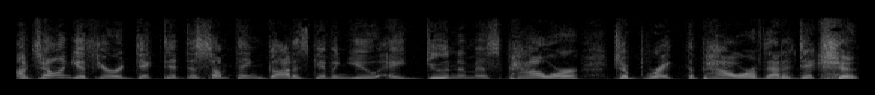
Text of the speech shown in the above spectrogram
I'm telling you, if you're addicted to something, God is giving you a dunamis power to break the power of that addiction.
